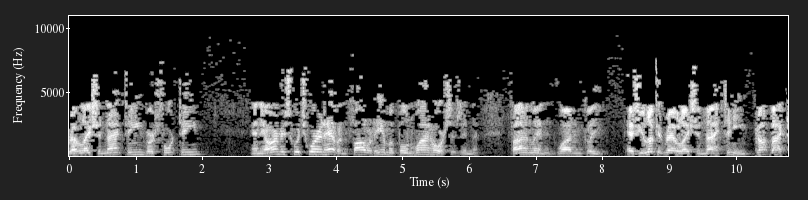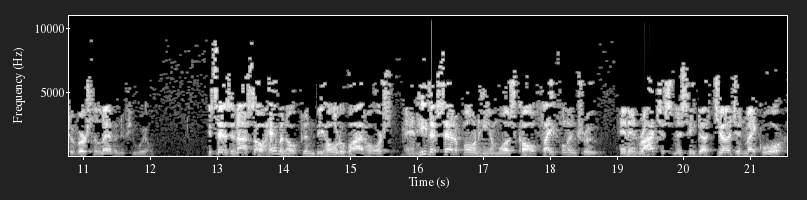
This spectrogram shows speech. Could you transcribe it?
Revelation 19, verse 14. And the armies which were in heaven followed him upon white horses in the fine linen, white and clean. As you look at Revelation 19, drop back to verse 11, if you will. It says, And I saw heaven open, behold a white horse, and he that sat upon him was called faithful and true. And in righteousness he doth judge and make war.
